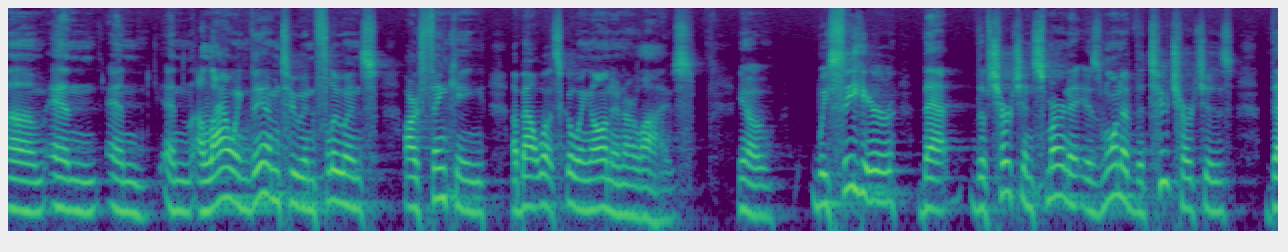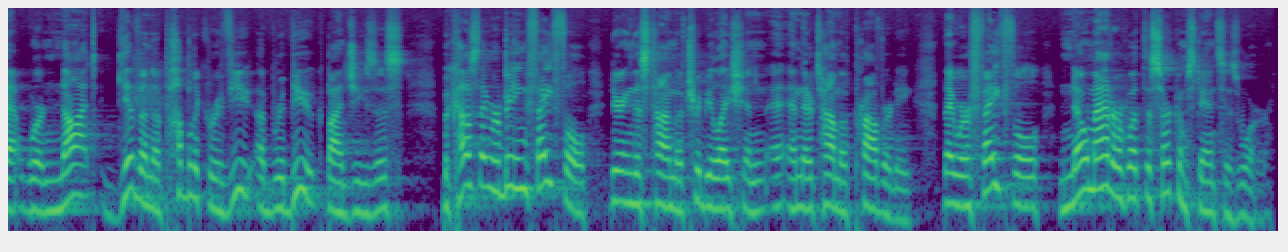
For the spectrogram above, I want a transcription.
um, and, and, and allowing them to influence our thinking about what's going on in our lives? You know, we see here that the church in Smyrna is one of the two churches that were not given a public review, a rebuke by Jesus because they were being faithful during this time of tribulation and their time of poverty. They were faithful no matter what the circumstances were.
